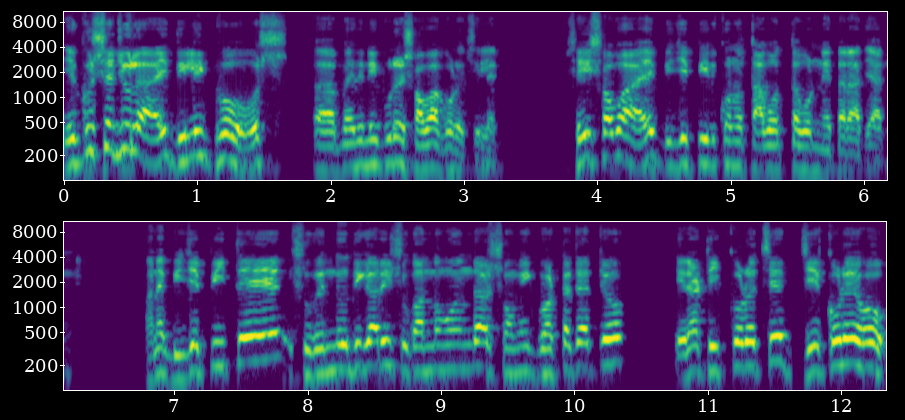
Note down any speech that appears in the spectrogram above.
একুশে জুলাই দিলীপ ঘোষ মেদিনীপুরে সভা করেছিলেন। সেই সভায় বিজেপির কোনো তাবৎ তাবৎ নেতারা যাননি। মানে বিজেপিতে শুভেন্দু অধিকারী, সুকান্ত মজুমদার, শ্রমিক ভট্টাচার্য, এরা ঠিক করেছে, যে করে হোক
